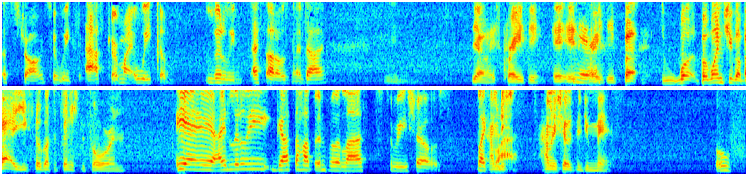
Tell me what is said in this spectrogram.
a strong two weeks after my week of literally. I thought I was gonna die. Yeah, it's crazy. It is Yeah. crazy. But what? But once you got better, you still got to finish the tour and Yeah, yeah, yeah. I literally got to hop in for the last three shows, like How many last. how many shows did you miss? Oof,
